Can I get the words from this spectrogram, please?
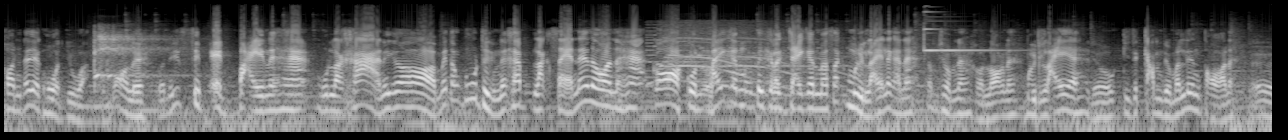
คอนน่าจะโหดอยู่อะผมบอกเลยวันนี้ 11ใบนะฮะมูลค่านี่ก็ไม่ต้องพูดถึงนะครับหลักแสนแน่นอนนะฮะก็กดไลค์กันเป็นกำลังใจกันมาสักหมื่นไลค์แล้วกันนะท่านผู้ชมนะขอร้องนะหมื่นไลค์อะเดี๋ยวกิจกรรมเดี๋ยวมาเล่นต่อนะเออ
